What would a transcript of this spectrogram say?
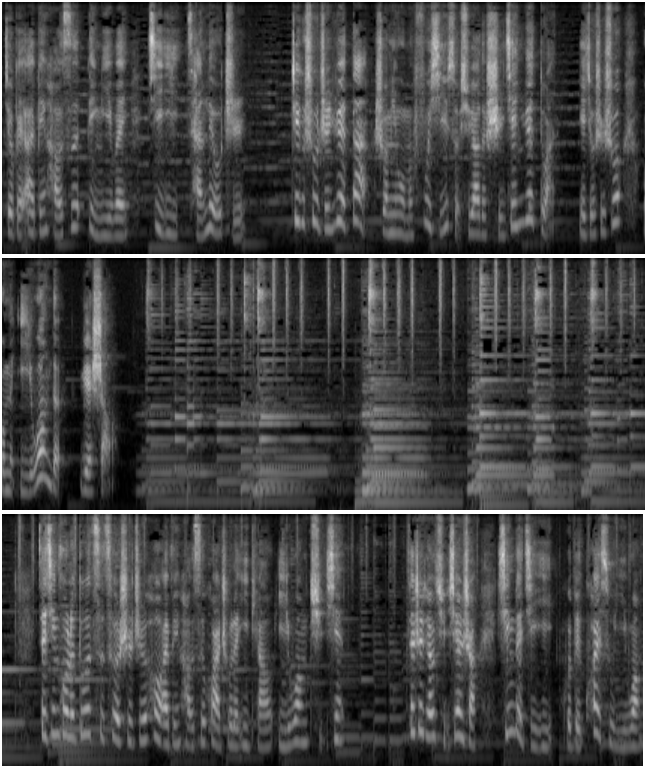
就被艾宾豪斯定义为记忆残留值。这个数值越大，说明我们复习所需要的时间越短。也就是说，我们遗忘的越少。在经过了多次测试之后，艾宾豪斯画出了一条遗忘曲线。在这条曲线上，新的记忆会被快速遗忘，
